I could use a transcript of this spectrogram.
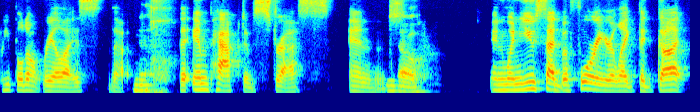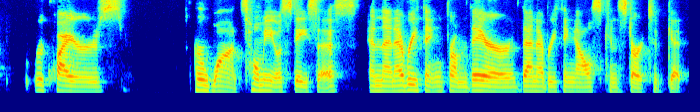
people don't realize that no. the impact of stress and no. and when you said before you're like the gut requires or wants homeostasis and then everything from there then everything else can start to get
